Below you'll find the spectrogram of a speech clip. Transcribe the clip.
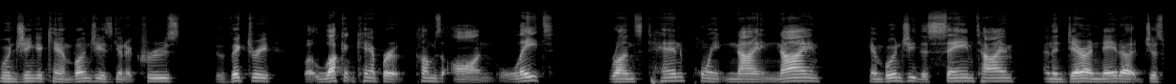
Mujinga Kambundji is going to cruise to victory, but Luckenkemper comes on late, runs 10.99. Kambundji the same time, and then Daryll Neita just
